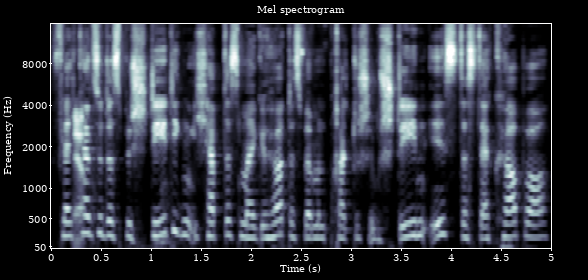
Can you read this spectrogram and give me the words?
vielleicht ja. kannst du das bestätigen. Ich habe das mal gehört, dass wenn man praktisch im Stehen ist, dass der Körper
